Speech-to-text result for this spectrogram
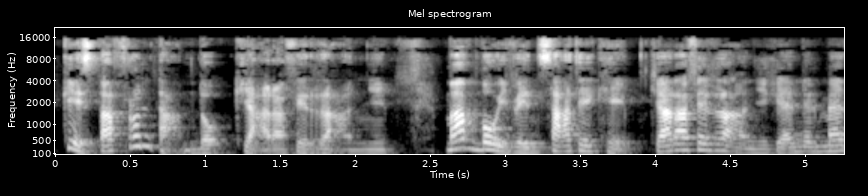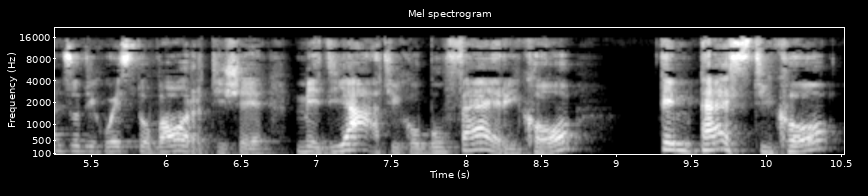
che sta affrontando Chiara Ferragni. Ma voi pensate che Chiara Ferragni, che è nel mezzo di questo vortice mediatico, buferico, tempestico,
